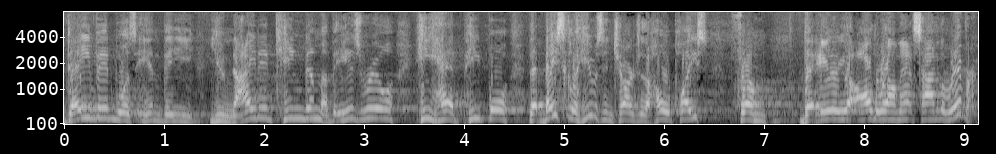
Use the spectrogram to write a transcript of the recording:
David was in the United Kingdom of Israel. He had people that basically he was in charge of the whole place from the area all the way on that side of the river.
